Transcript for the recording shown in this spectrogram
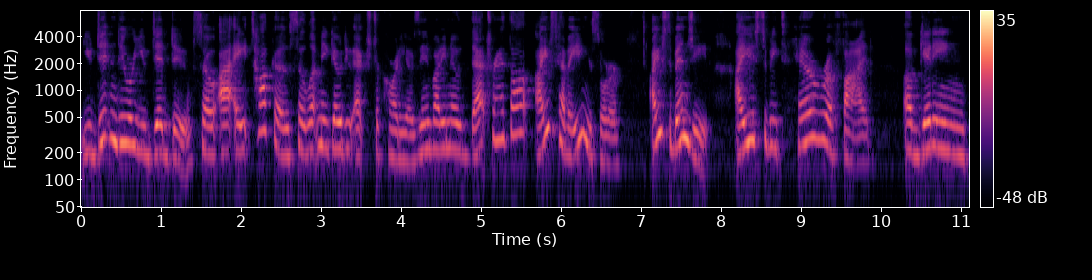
you didn't do or you did do. So I ate tacos, so let me go do extra cardio. Does anybody know that train of thought? I used to have an eating disorder. I used to binge eat. I used to be terrified of getting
